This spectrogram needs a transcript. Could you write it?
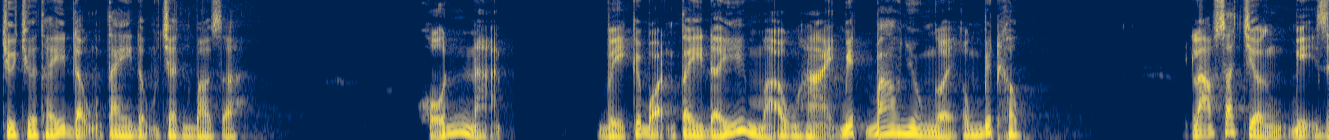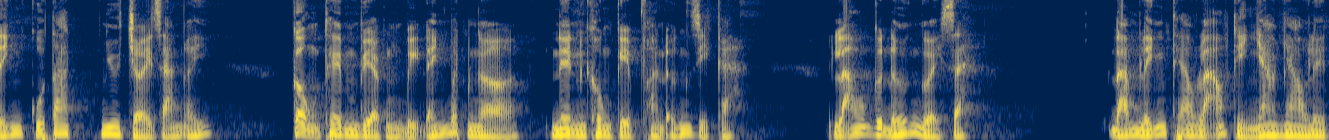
chứ chưa thấy động tay động chân bao giờ. Khốn nạn! Vì cái bọn tây đấy mà ông Hải biết bao nhiêu người ông biết không? Lão sát trưởng bị dính cú tát như trời giáng ấy, cộng thêm việc bị đánh bất ngờ nên không kịp phản ứng gì cả. Lão cứ đớ người ra. Đám lính theo lão thì nhao nhao lên,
